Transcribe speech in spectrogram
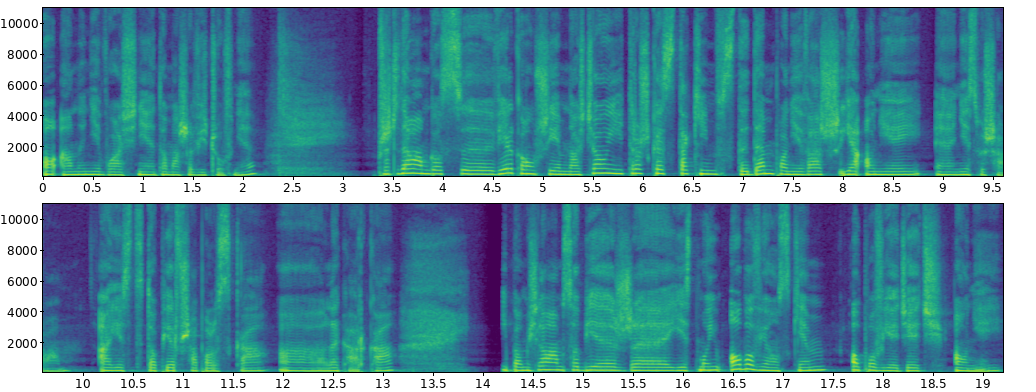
o Annie właśnie Tomaszewiczównie. Przeczytałam go z wielką przyjemnością i troszkę z takim wstydem, ponieważ ja o niej nie słyszałam. A jest to pierwsza polska lekarka. I pomyślałam sobie, że jest moim obowiązkiem opowiedzieć o niej,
